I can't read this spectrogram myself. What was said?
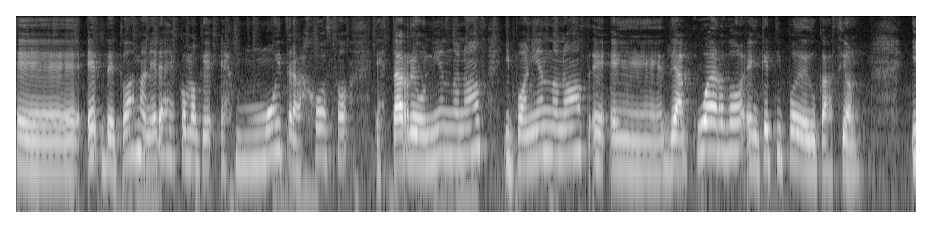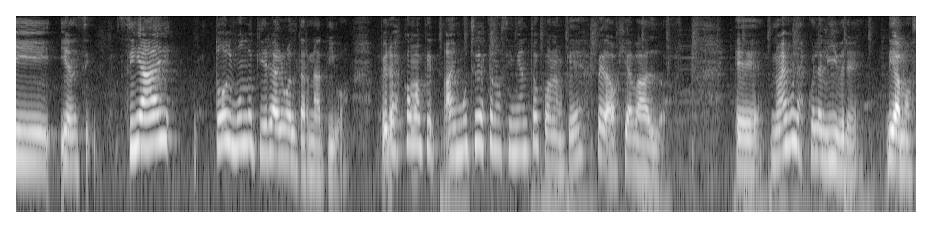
Eh, eh, de todas maneras es como que es muy trabajoso estar reuniéndonos y poniéndonos eh, de acuerdo en qué tipo de educación. Y, y en, sí hay, todo el mundo quiere algo alternativo pero es como que hay mucho desconocimiento con lo que es pedagogía Waldorf. Eh, no es una escuela libre, digamos,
